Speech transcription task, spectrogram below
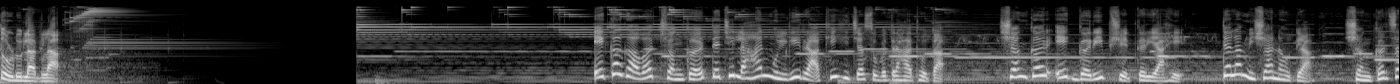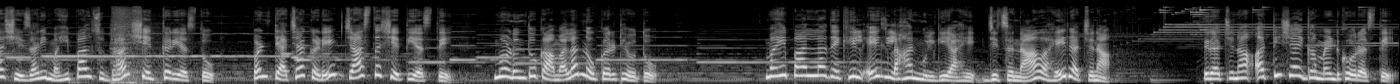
तोडू लागला. एका गावात शंकर त्याची लहान मुलगी राखी हिच्यासोबत राहत होता. शंकर एक गरीब शेतकरी आहे. त्याला मिशा नव्हत्या. शंकरचा शेजारी महिपाल सुद्धा शेतकरी असतो. पण त्याच्याकडे जास्त शेती असते. म्हणून तो कामाला नोकर ठेवतो. महिपालला देखील एक लहान मुलगी आहे जिचं नाव आहे रचना. रचना अतिशय घमेंडखोर असते.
